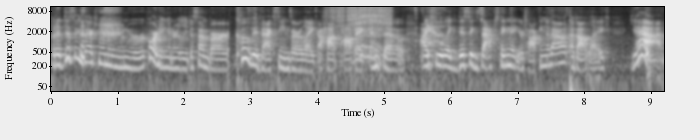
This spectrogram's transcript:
But at this exact moment when we were recording in early December, COVID vaccines are like a hot topic. And so I feel like this exact thing that you're talking about, about like, yeah,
